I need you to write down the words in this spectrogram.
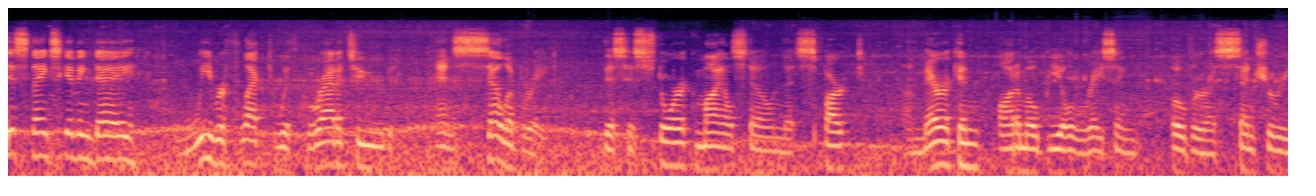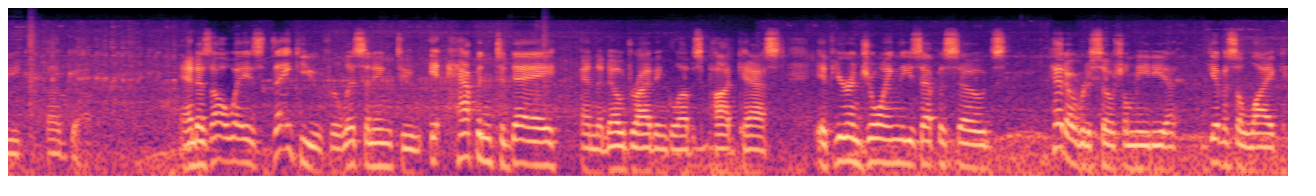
This Thanksgiving Day, we reflect with gratitude and celebrate this historic milestone that sparked American automobile racing over a century ago. And as always, thank you for listening to It Happened Today and the No Driving Gloves podcast. If you're enjoying these episodes, head over to social media, give us a like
